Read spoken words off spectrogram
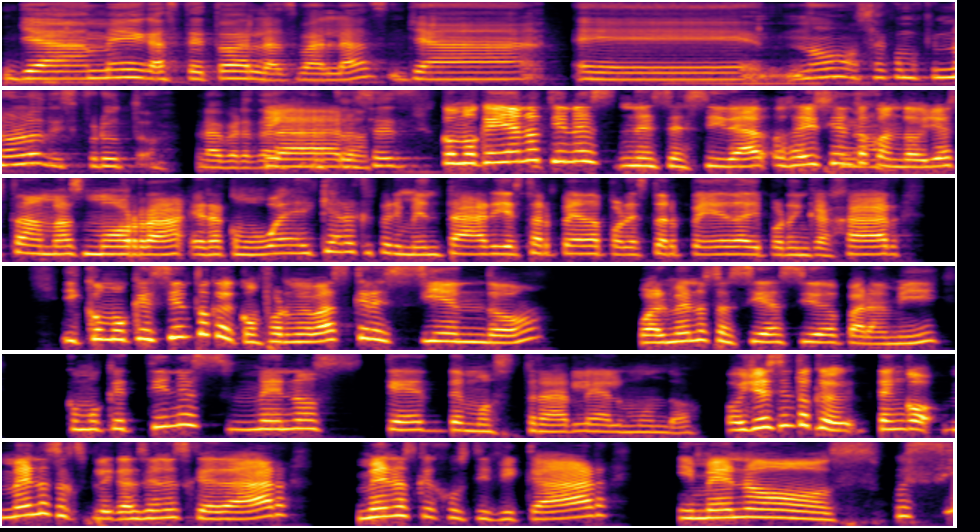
ya me gasté todas las balas, ya eh, no, o sea, como que no lo disfruto, la verdad. Claro. Entonces, como que ya no tienes necesidad, o sea, yo siento cuando yo estaba más morra, era como, güey, quiero experimentar y estar peda por estar peda y por encajar. Y como que siento que conforme vas creciendo, o al menos así ha sido para mí, como que tienes menos que demostrarle al mundo. O yo siento que tengo menos explicaciones que dar, menos que justificar y menos, pues sí,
